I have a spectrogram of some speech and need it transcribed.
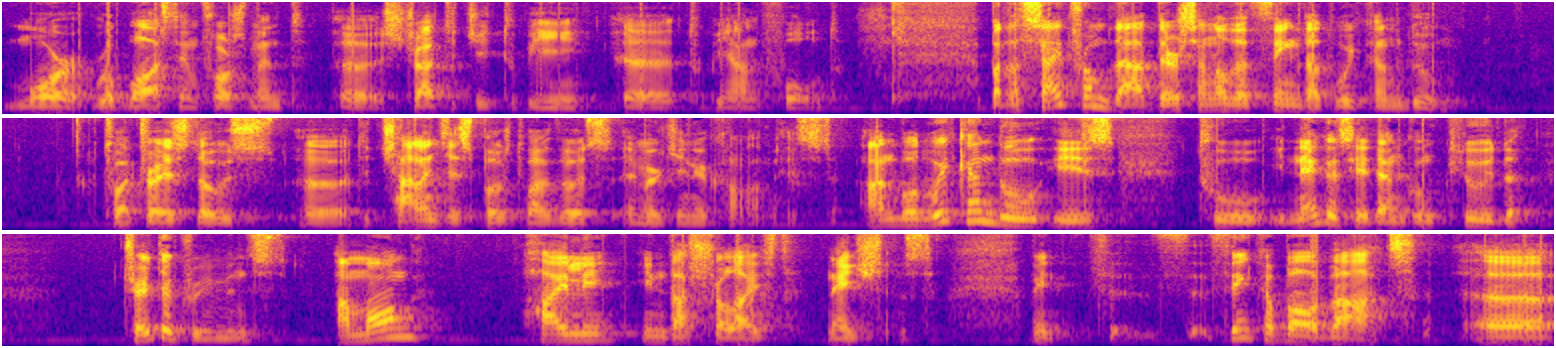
more robust enforcement uh, strategy to be, uh, to be unfolded. But aside from that, there's another thing that we can do to address those, uh, the challenges posed by those emerging economies. And what we can do is to negotiate and conclude trade agreements among highly industrialized nations. I mean, th th think about that. Uh,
